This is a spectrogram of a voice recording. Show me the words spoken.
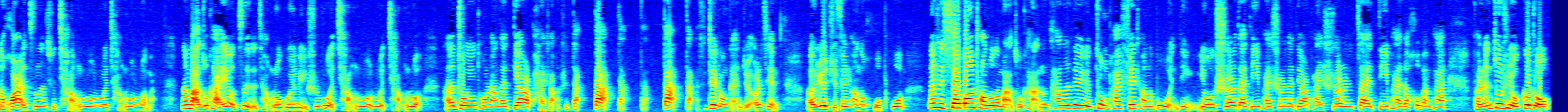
那华尔兹呢是强弱弱强弱弱嘛。那马祖卡也有自己的强弱规律，是弱强弱弱强弱。它的重音通常在第二拍上是大大大大大大，是这种感觉，而且。呃，乐曲非常的活泼，但是肖邦创作的马祖卡呢，它的这个重拍非常的不稳定，有时而在第一拍，时而在第二拍，时而在第一拍的后半拍，反正就是有各种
